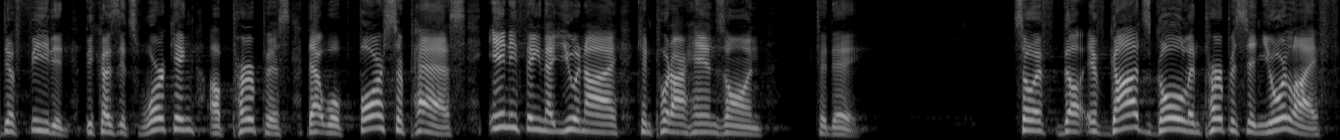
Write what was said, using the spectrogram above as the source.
defeated because it's working a purpose that will far surpass anything that you and I can put our hands on today. So if the, if God's goal and purpose in your life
